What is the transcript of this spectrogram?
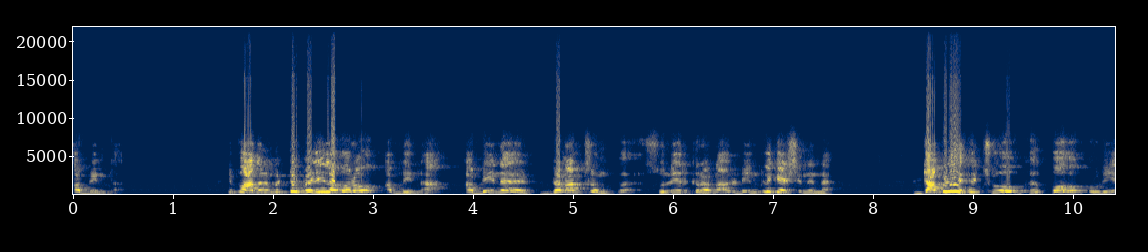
அப்படின்ட்டார் இப்போ அதை விட்டு வெளியில வரோம் அப்படின்னா அப்படின்னு டொனால்ட் ட்ரம்ப் சொல்லியிருக்கிறான்னா அதோட இம்ப்ளிகேஷன் என்ன? டபிள்யூஹெச்ஓவுக்கு போகக்கூடிய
